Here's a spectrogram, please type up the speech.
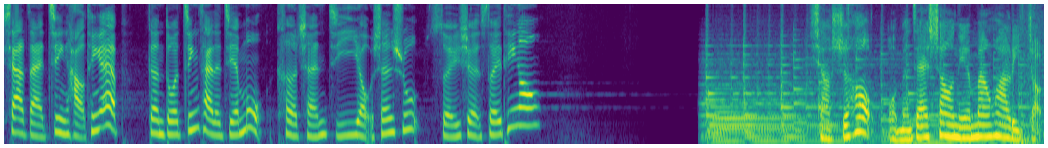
下载“静好听 ”App，更多精彩的节目、课程及有声书，随选随听哦。小时候，我们在少年漫画里找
